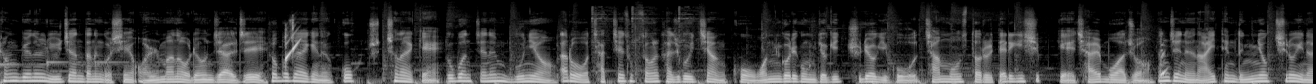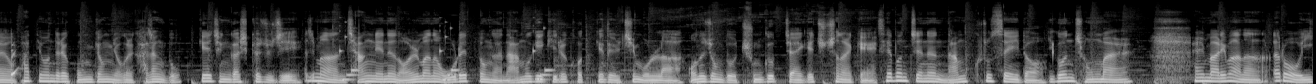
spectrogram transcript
평균을 유지한다는 것이 얼마나 어려운지 알지? 초보자에게는 꼭 추천할게. 두 번째는 무녀. 따로 자체 속성을 가지고 있지 않고 원거리 공격이 주력이고 잠 몬스터를 때리기 쉽게 잘 모아줘. 현재는 아이템 능력치로 인하여 파티원들의 공격력을 가장 높게 증가시켜주지. 하지만 장래는 얼마나 오랫동안 암흑의 길을 걷게 될지 몰라. 어느 정도 중급자에게 추천할게. 세 번째는 남크루세이더. 이건 정말 할 말이 많아. 따로 이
